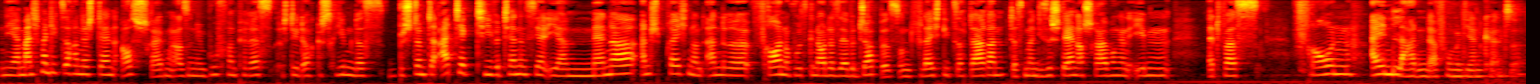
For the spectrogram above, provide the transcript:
Ja, manchmal liegt es auch an der Stellenausschreibung. Also in dem Buch von Perez steht auch geschrieben, dass bestimmte Adjektive tendenziell eher Männer ansprechen und andere Frauen, obwohl es genau derselbe Job ist. Und vielleicht liegt es auch daran, dass man diese Stellenausschreibungen eben etwas Frauen einladender formulieren könnte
